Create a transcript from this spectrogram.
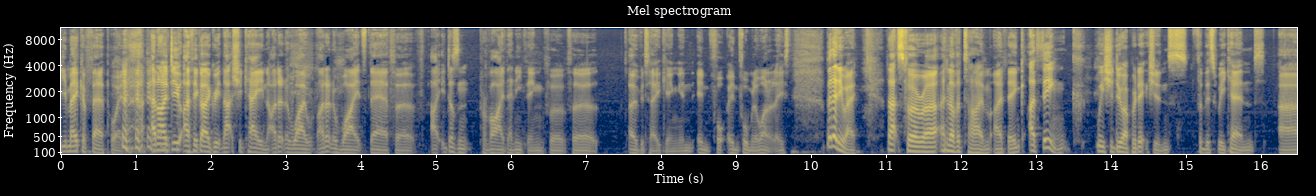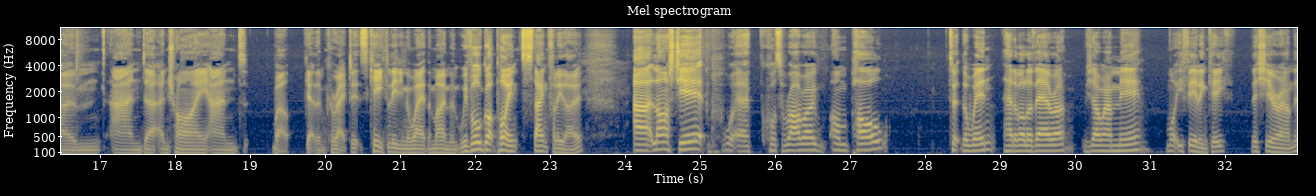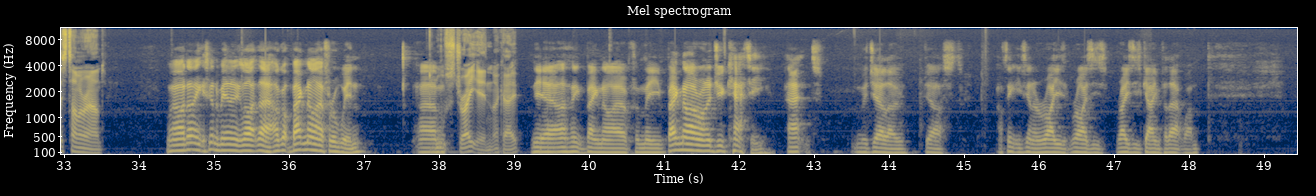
You make a fair point, and I do. I think I agree. That chicane. I don't know why. I don't know why it's there for. uh, It doesn't provide anything for for overtaking in in in Formula One at least. But anyway, that's for uh, another time. I think. I think we should do our predictions for this weekend, um, and uh, and try and well get them correct. It's Keith leading the way at the moment. We've all got points, thankfully though. Uh, last year, uh, Quartararo on pole took the win ahead of Oliveira, Joan Mir. What are you feeling, Keith, this year around, this time around? Well, I don't think it's going to be anything like that. I've got Bagnaia for a win. Um, All straight in, okay. yeah, I think Bagnaia for me. Bagnaia on a Ducati at Mugello. Just, I think he's going to rise, rise his raise his game for that one.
